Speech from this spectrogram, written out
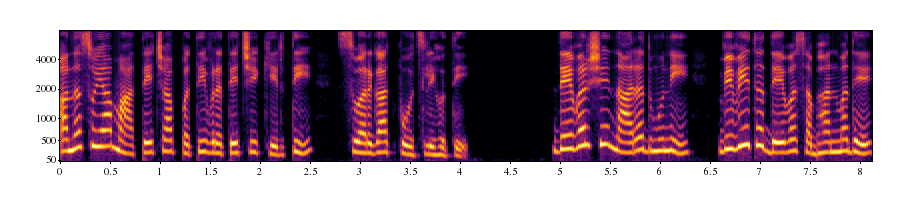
अनसूया मातेच्या पतिव्रतेची कीर्ती स्वर्गात पोचली होती. देवर्षी नारद मुनी विविध देवसभांमध्ये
